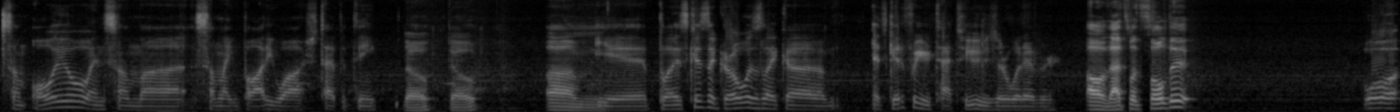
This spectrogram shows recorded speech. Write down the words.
some oil, and some uh some like body wash type of thing. Dope, dope. Um, Yeah, but it's because the girl was like, um, it's good for your tattoos or whatever. Oh, that's what sold it? Well,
